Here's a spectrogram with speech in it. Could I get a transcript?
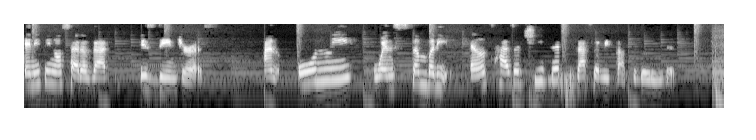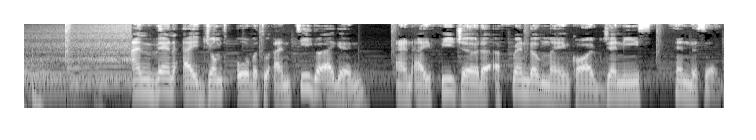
anything outside of that is dangerous. And only when somebody else has achieved it, that's when we start to believe it. And then I jumped over to Antigua again and I featured a friend of mine called Janese Henderson.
